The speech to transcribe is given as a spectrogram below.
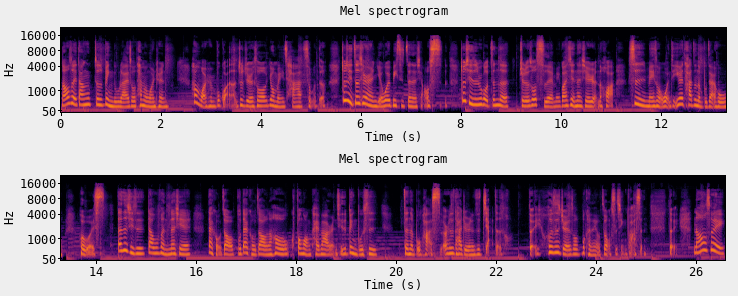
然后所以当就是病毒来的时候，他们完全。他们完全不管了，就觉得说又没差什么的。就是这些人也未必是真的想要死。就其实如果真的觉得说死也没关系的那些人的话，是没什么问题，因为他真的不在乎会不会死。但是其实大部分那些戴口罩、不戴口罩，然后疯狂开趴的人，其实并不是真的不怕死，而是他觉得那是假的，对，或是觉得说不可能有这种事情发生，对。然后所以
